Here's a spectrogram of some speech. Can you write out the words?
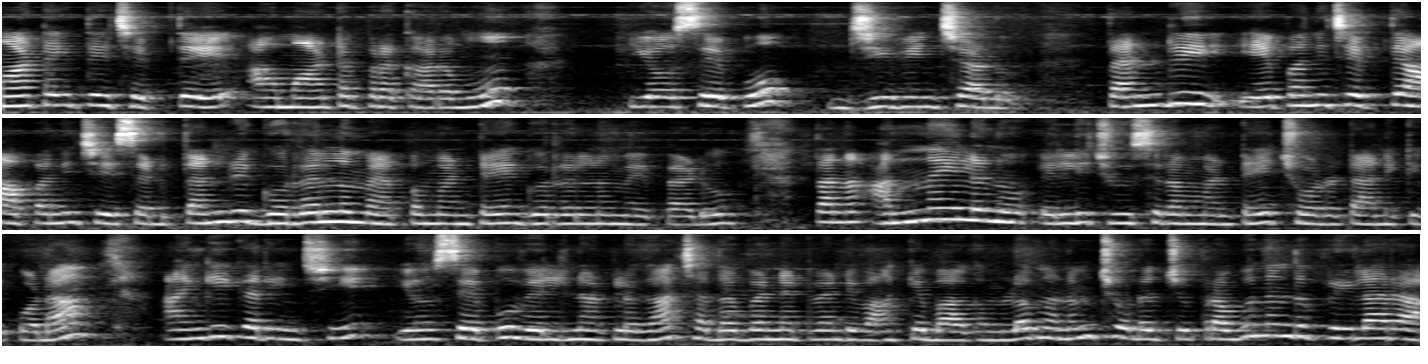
మాట అయితే చెప్తే ఆ మాట ప్రకారము యోసేపు జీవించాడు. తండ్రి ఏ పని చెప్తే ఆ పని చేశాడు. తండ్రి గొర్రెలను మేపమంటే గొర్రెలను మేపాడు. తన అన్నయ్యలను వెళ్ళి చూసి రమ్మంటే చూడటానికి కూడా అంగీకరించి యోసేపు వెళ్ళినట్లుగా చదవబడినటువంటి వాక్య భాగంలో మనం చూడొచ్చు. ప్రభునందు ప్రియులారా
